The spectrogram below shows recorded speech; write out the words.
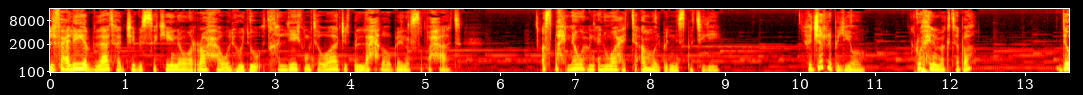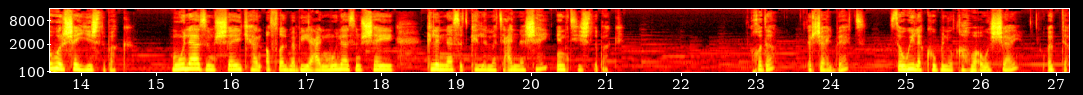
الفعالية بذاتها تجيب السكينة والراحة والهدوء تخليك متواجد باللحظة وبين الصفحات. أصبح نوع من أنواع التأمل بالنسبة لي. فجرب اليوم. روح المكتبة. دور شيء يجذبك. مو لازم شيء كان أفضل مبيعا مو لازم شيء كل الناس تكلمت عنه شيء أنت يجذبك. خذه. ارجع البيت. سوي لك كوب من القهوة أو الشاي. وابدأ.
